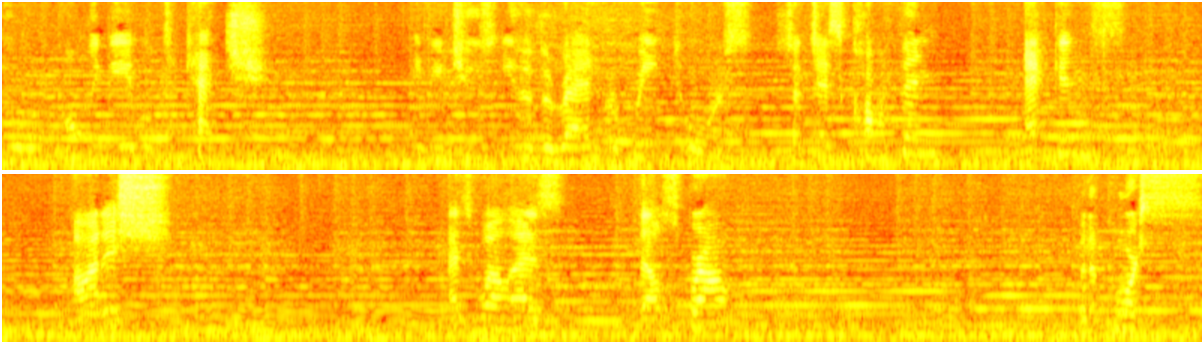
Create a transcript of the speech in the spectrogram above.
you'll only be able to catch if you choose either the red or green tours, such as Koffing, Ekans, Oddish, as well as Bellsprout. But of course,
